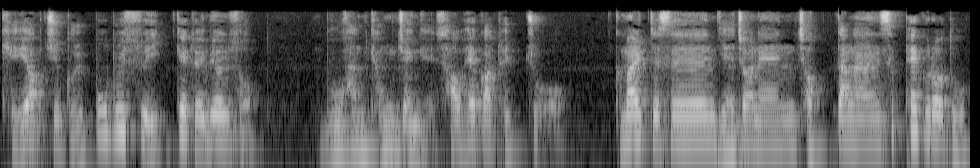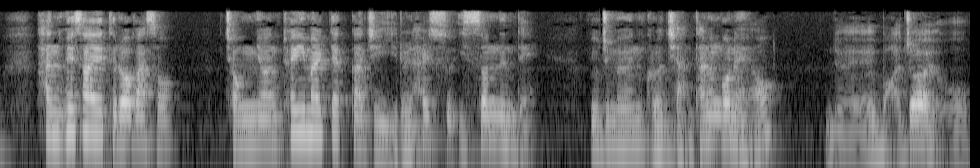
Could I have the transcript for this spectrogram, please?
계약직을 뽑을 수 있게 되면서 무한 경쟁의 사회가 됐죠. 그 말 뜻은 예전엔 적당한 스펙으로도 한 회사에 들어가서 정년 퇴임할 때까지 일을 할 수 있었는데 요즘은 그렇지 않다는 거네요. 네, 맞아요.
